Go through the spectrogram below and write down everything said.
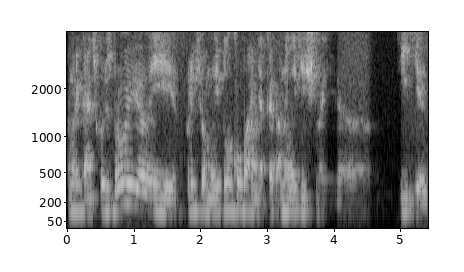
американською зброєю, і при цьому і блокування так аналогічної дії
